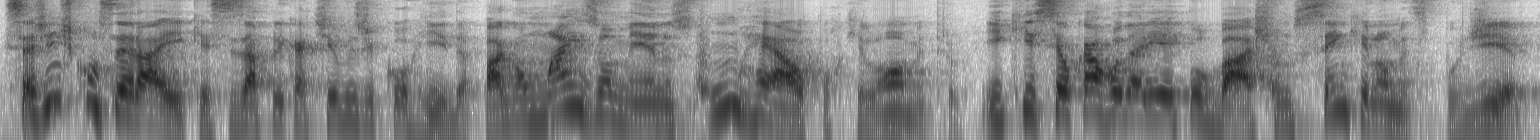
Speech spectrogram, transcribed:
Se a gente considerar aí que esses aplicativos de corrida pagam mais ou menos um real por quilômetro e que seu carro rodaria aí por baixo uns 100 km por dia,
